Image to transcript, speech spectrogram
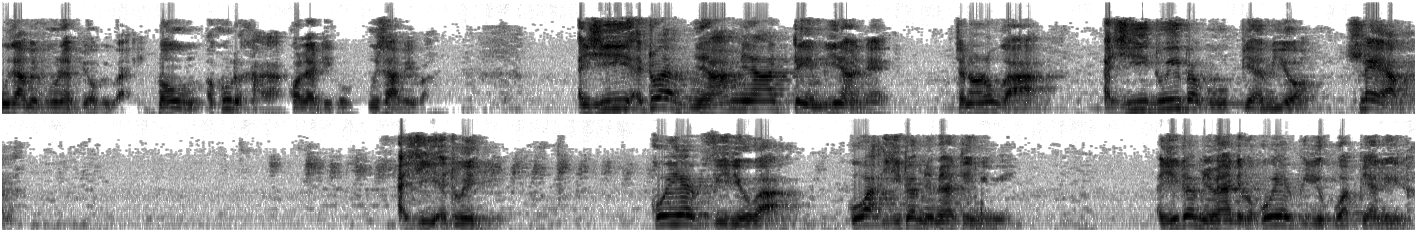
ဦးစားမပေးဘူးနဲ့ပြောပြပါမဟုတ်ဘူးအခုတစ်ခါက quality ကိုဦးစားပေးပါအကြီးအတွက်များများတင်ပြီးတာ ਨੇ ကျွန်တော်တို့ကအကြီးသွေးဘက်ကိုပြန်ပြီးတော့လှည့်ရပါမယ်အကြီးအတွေးကိုယ့်ရဲ့ဗီဒီယိုကကိုကအကြီးအတွက်များများတင်နေပြီအကြီးအတွက်များများတင်ကိုယ့်ရဲ့ဗီဒီယိုကိုကပြန်လေ့တာ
